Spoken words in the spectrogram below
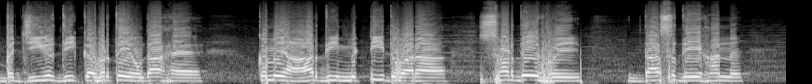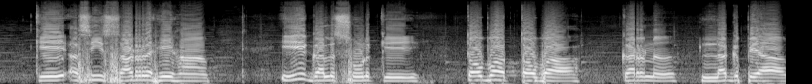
ਵਜ਼ੀਰ ਦੀ ਕਬਰ ਤੇ ਆਉਂਦਾ ਹੈ। ਘੁਮਿਆਰ ਦੀ ਮਿੱਟੀ ਦੁਆਰਾ ਸੜਦੇ ਹੋਏ ਦੱਸਦੇ ਹਨ ਕਿ ਅਸੀਂ ਸੜ ਰਹੇ ਹਾਂ। ਇਹ ਗੱਲ ਸੁਣ ਕੇ ਤੌਬਾ ਤੌਬਾ ਕਰਨ ਲੱਗ ਪਿਆ।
